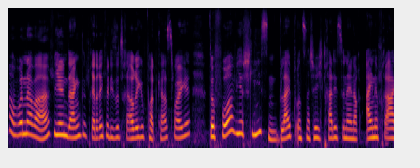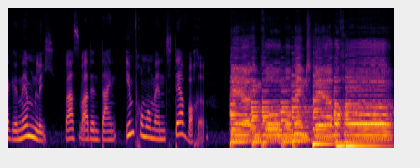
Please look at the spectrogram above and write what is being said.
Oh, wunderbar. Vielen Dank, Frederik, für diese traurige Podcast-Folge. Bevor wir schließen, bleibt uns natürlich traditionell noch eine Frage, nämlich, was war denn dein Impro-Moment der Woche? Der Info-Moment der Woche.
